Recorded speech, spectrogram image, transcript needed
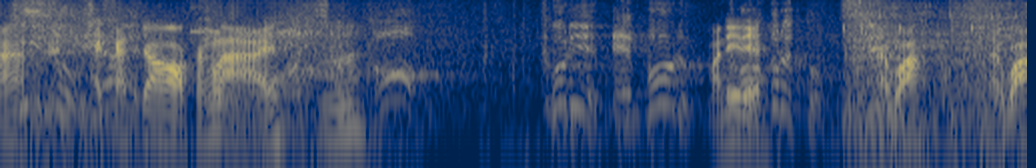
อะไอกระจอกทั้งหลายมมานี่เดี๋ยวไหนวะไหนวะ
